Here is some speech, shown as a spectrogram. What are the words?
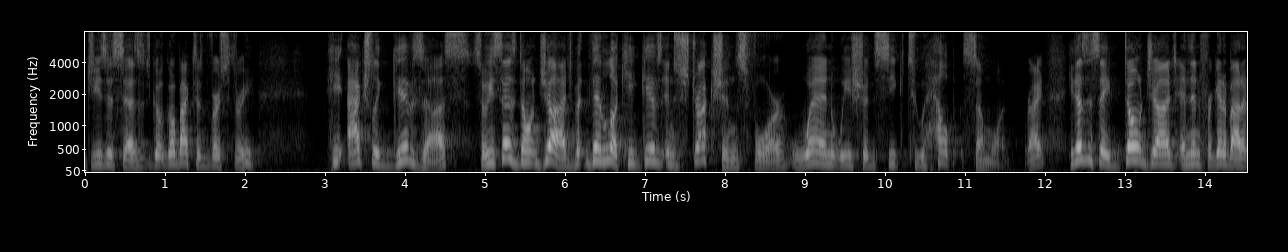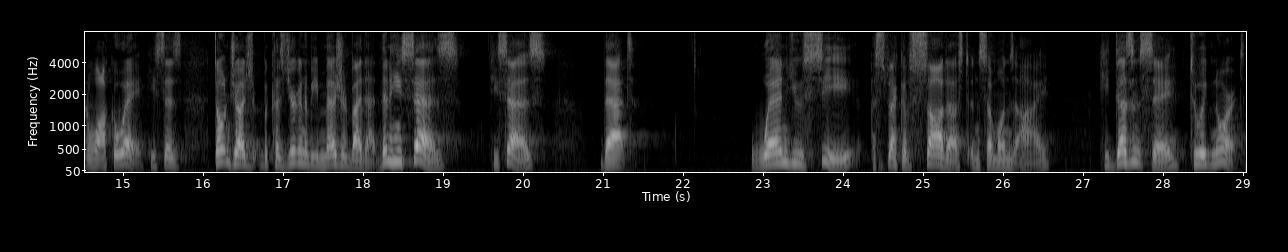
Jesus says, go, go back to verse 3 he actually gives us, so he says don't judge, but then look, he gives instructions for when we should seek to help someone, right? He doesn't say don't judge and then forget about it and walk away. He says don't judge because you're going to be measured by that. Then he says, he says that when you see a speck of sawdust in someone's eye, he doesn't say to ignore it.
